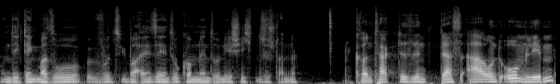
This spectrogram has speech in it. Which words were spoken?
und ich denke mal, so wird es überall sein, so kommen dann so eine Geschichten zustande. Kontakte sind das A und O im Leben.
